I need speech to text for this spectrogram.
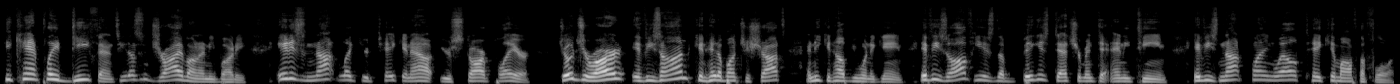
He can't play defense. He doesn't drive on anybody. It is not like you're taking out your star player. Joe Girard, if he's on, can hit a bunch of shots and he can help you win a game. If he's off, he is the biggest detriment to any team. If he's not playing well, take him off the floor.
